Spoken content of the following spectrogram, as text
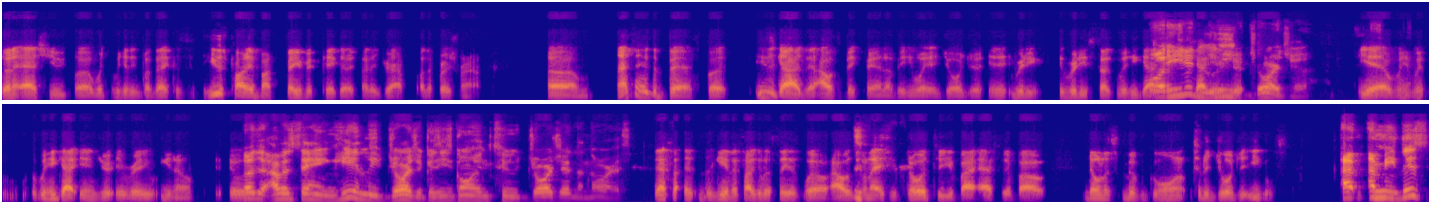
going to ask you uh, what, what you think about that because he was probably my favorite pick of the, of the draft of the first round. Um, I think he's the best, but he's a guy that I was a big fan of anyway in Georgia. It really, it really stuck when he got. Well, he didn't leave. Georgia. Yeah, when, when he got injured, it really, you know, it was. I was saying he didn't leave Georgia because he's going to Georgia in the north. That's uh, again, that's what I was gonna say as well. I was gonna actually throw it to you by asking about Nolan Smith going to the Georgia Eagles. I, I mean, this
